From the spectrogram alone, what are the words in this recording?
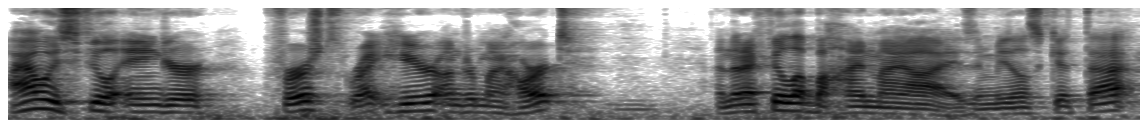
I always feel anger first right here under my heart, and then I feel it behind my eyes. Anybody else get that?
